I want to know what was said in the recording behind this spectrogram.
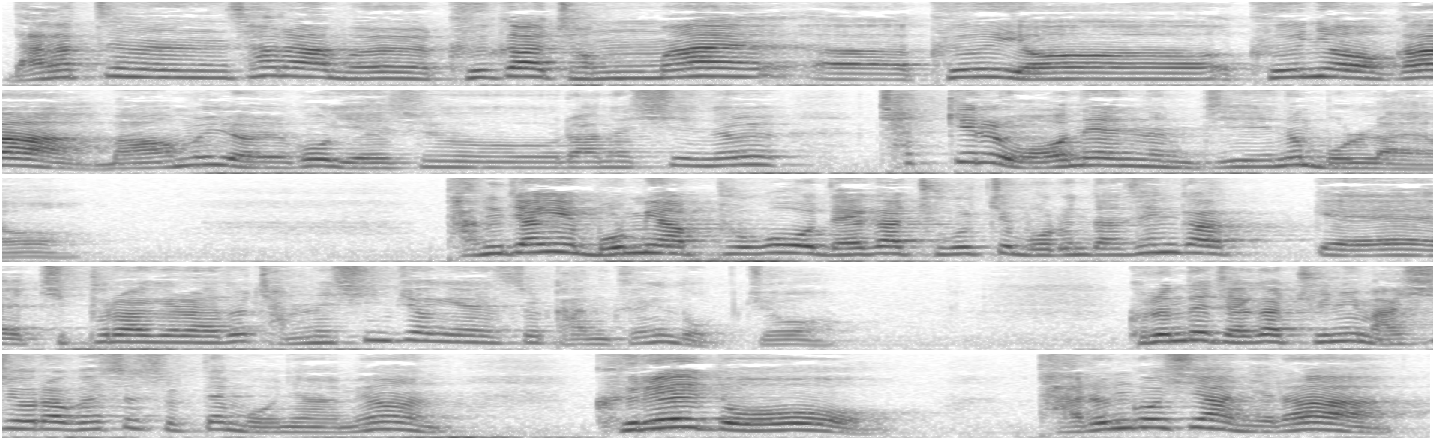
나 같은 사람을 그가 정말 어, 그 여, 그녀가 마음을 열고 예수라는 신을 찾기를 원했는지는 몰라요. 당장에 몸이 아프고 내가 죽을지 모른다는 생각에 지푸라기라도 잡는 심정이었을 가능성이 높죠. 그런데 제가 주님 아시죠라고 했었을 때 뭐냐면 그래도 다른 것이 아니라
